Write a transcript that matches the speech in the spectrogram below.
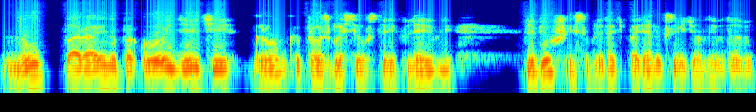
«Ну, пора и на покой, дети», — громко провозгласил старик Лейвли, — любивший соблюдать порядок, заведенный в доме.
